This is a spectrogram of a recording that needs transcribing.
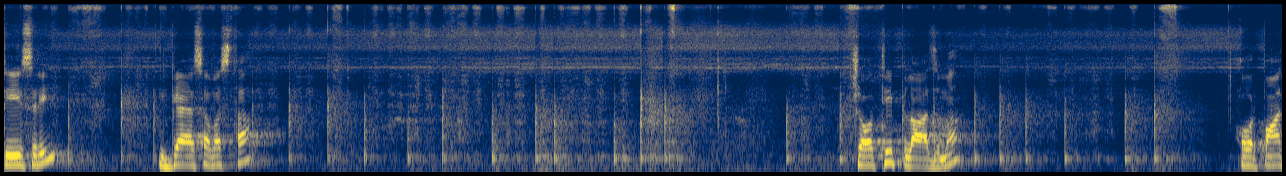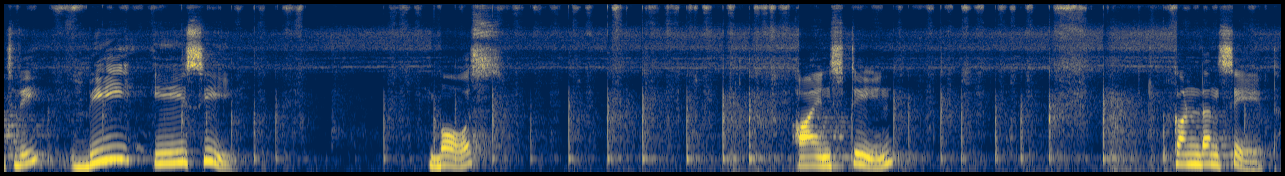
तीसरी, गैस अवस्था। चौथी, प्लाज्मा। और पांचवी B E C Bose Einstein condensate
